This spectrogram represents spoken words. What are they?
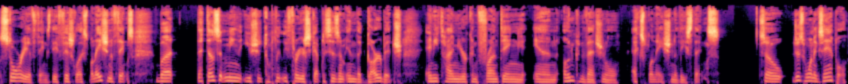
story of things, the official explanation of things, but that doesn't mean that you should completely throw your skepticism in the garbage anytime you're confronting an unconventional explanation of these things. So, just one example.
